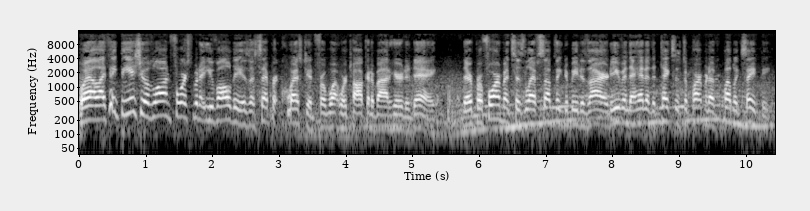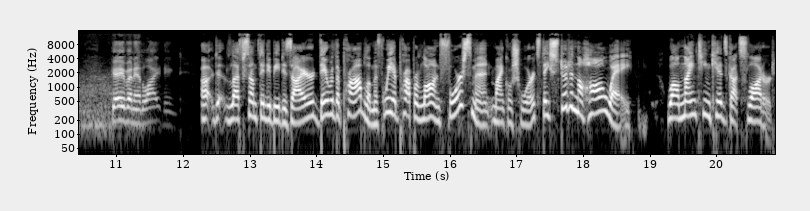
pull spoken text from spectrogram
well, I think the issue of law enforcement at Uvalde is a separate question from what we're talking about here today. Their performance has left something to be desired. Even the head of the Texas Department of Public Safety gave an enlightening. Uh, left something to be desired. They were the problem. If we had proper law enforcement, Michael Schwartz, they stood in the hallway while 19 kids got slaughtered.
